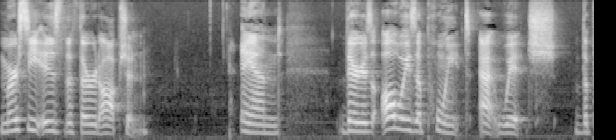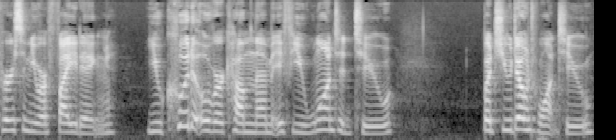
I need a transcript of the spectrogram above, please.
Mercy is the third option. And there is always a point at which the person you are fighting, you could overcome them if you wanted to, but you don't want to.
